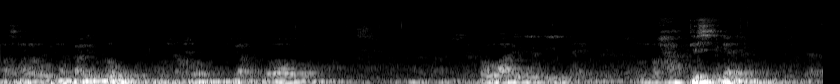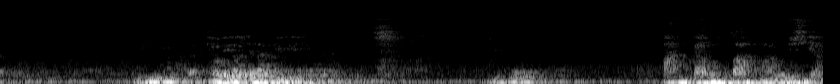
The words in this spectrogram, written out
masalah urusan kali belum ya Allah Roma ini hadis ya jauh aja lagi itu anggota manusia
